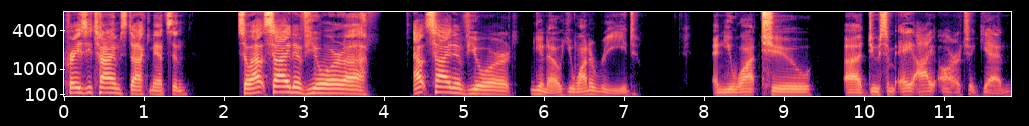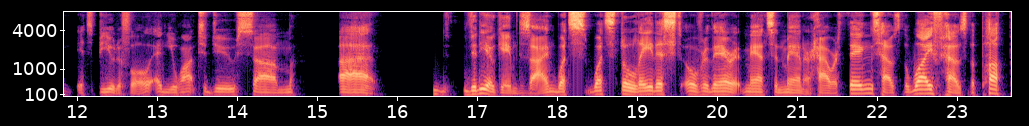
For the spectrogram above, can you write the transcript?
crazy times, Doc Manson. So outside of your, uh, outside of your, you know, you want to read and you want to uh, do some AI art again. It's beautiful, and you want to do some uh, video game design. What's what's the latest over there at Manson Manor? How are things? How's the wife? How's the pup?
